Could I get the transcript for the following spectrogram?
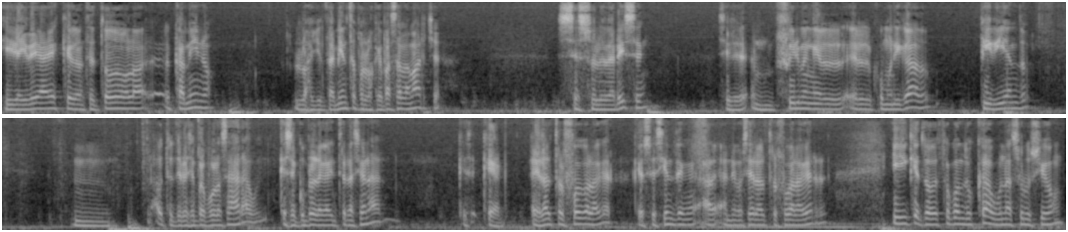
Y la idea es que durante todo el camino, los ayuntamientos por los que pasa la marcha se solidaricen, mm, firmen el, comunicado pidiendo mmm, autodeterminación por el pueblo saharaui, que se cumpla la ley internacional, que, el alto el fuego a la guerra, que se sienten a, negociar el alto el fuego a la guerra y que todo esto conduzca a una solución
